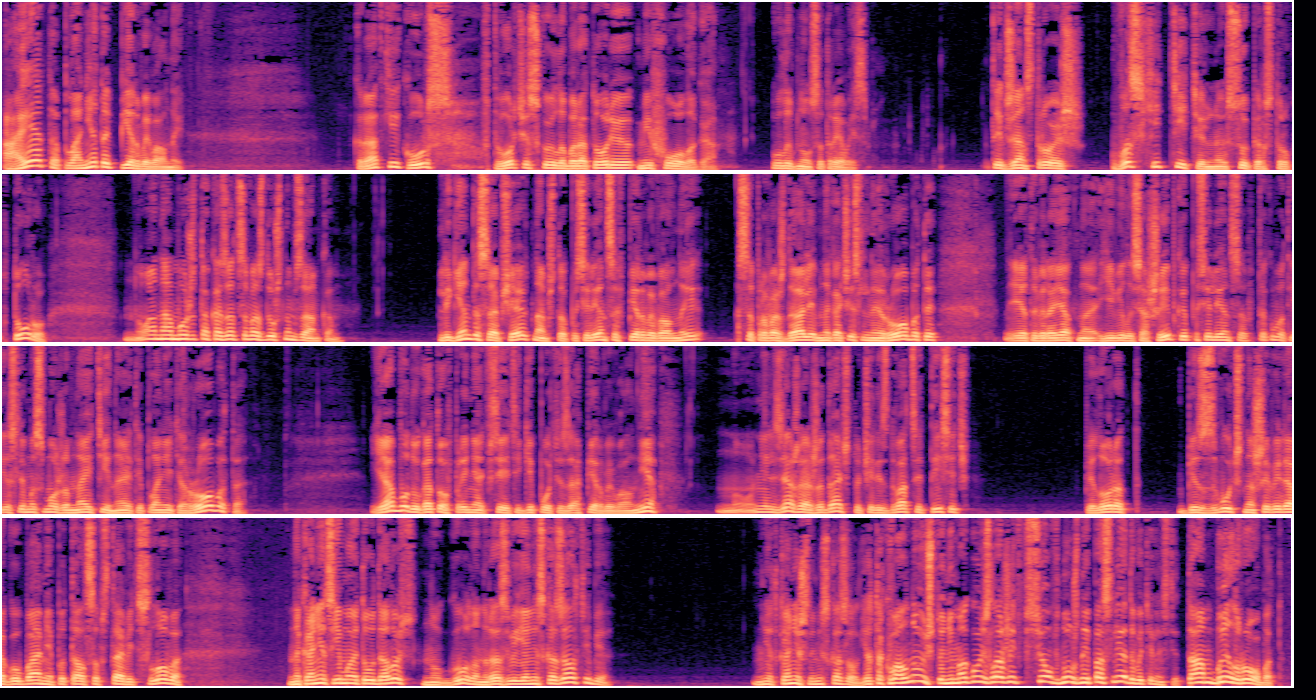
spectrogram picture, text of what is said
а это планета первой волны. Краткий курс в творческую лабораторию мифолога, улыбнулся Тревис. Ты, Джен, строишь восхитительную суперструктуру, но она может оказаться воздушным замком. Легенды сообщают нам, что поселенцев первой волны сопровождали многочисленные роботы, и это, вероятно, явилось ошибкой поселенцев. Так вот, если мы сможем найти на этой планете робота, я буду готов принять все эти гипотезы о первой волне, но нельзя же ожидать, что через двадцать тысяч... Пилород, беззвучно шевеля губами, пытался вставить слово. Наконец ему это удалось. «Но, Голан, разве я не сказал тебе?» «Нет, конечно, не сказал. Я так волнуюсь, что не могу изложить все в нужной последовательности. Там был робот».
